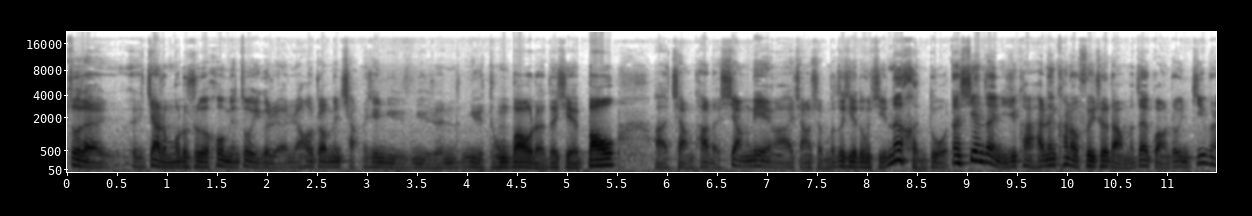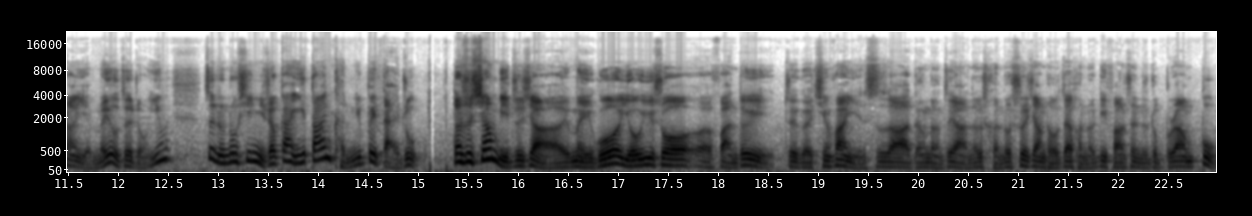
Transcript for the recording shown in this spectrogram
坐在驾着摩托车后面坐一个人，然后专门抢那些女女人女同胞的这些包啊，抢她的项链啊，抢什么这些东西，那很多。但现在你去看，还能看到飞车党吗？在广州，你基本上也没有这种，因为这种东西你知道干一单，肯定被逮住。但是相比之下，呃美国由于说呃反对这个侵犯隐私啊等等这样，那很多摄像头在很多地方甚至都不让布。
